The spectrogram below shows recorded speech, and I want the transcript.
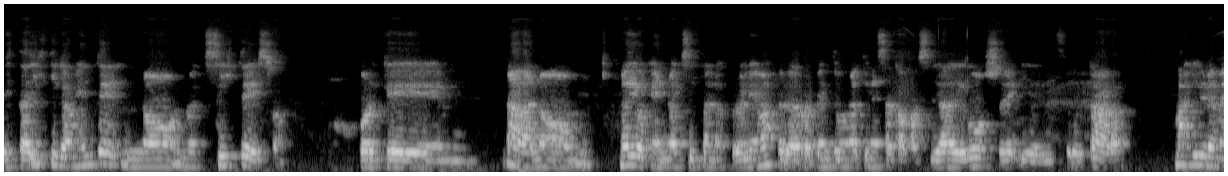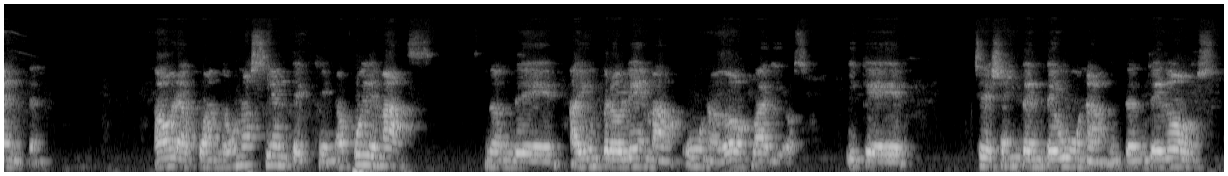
estadísticamente no, no existe eso, porque nada, no, no digo que no existan los problemas, pero de repente uno tiene esa capacidad de goce y de disfrutar más libremente. Ahora, cuando uno siente que no puede más, donde hay un problema, uno, dos, varios, y que, ya intenté una, intenté dos,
